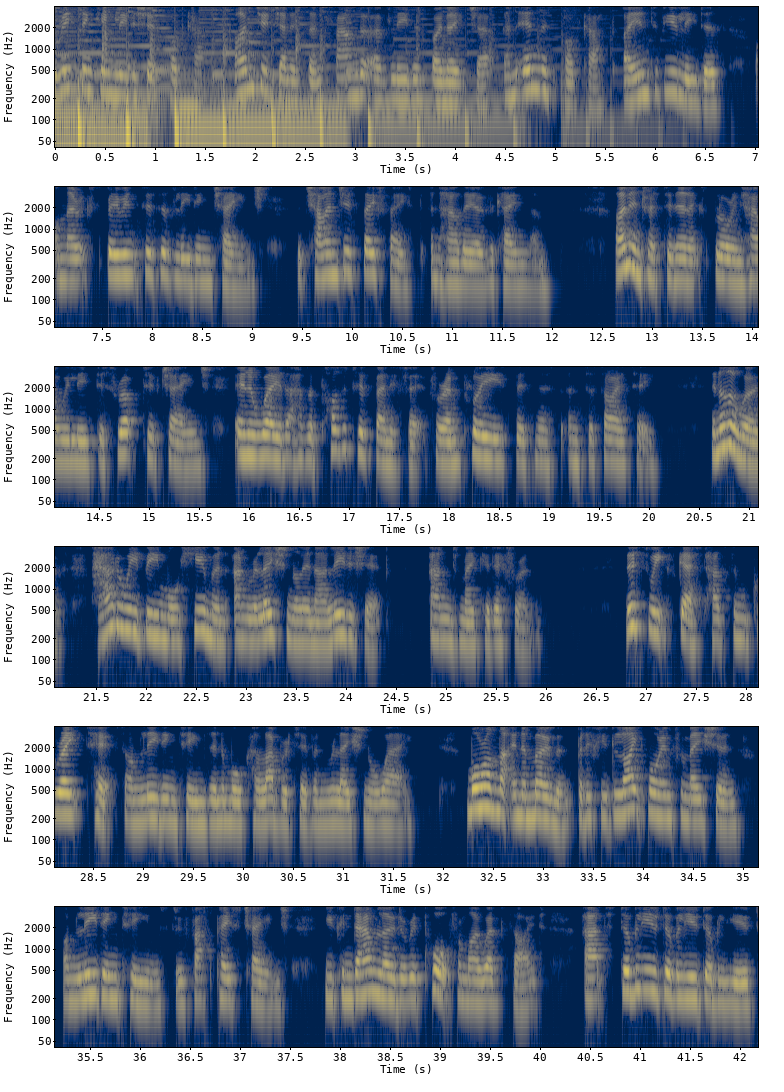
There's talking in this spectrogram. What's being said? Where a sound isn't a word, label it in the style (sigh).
Rethinking Leadership podcast. I'm Jude Jennison, founder of Leaders by Nature, and in this podcast, I interview leaders on their experiences of leading change, the challenges they faced, and how they overcame them. I'm interested in exploring how we lead disruptive change in a way that has a positive benefit for employees, business, and society. In other words, how do we be more human and relational in our leadership and make a difference? This week's guest has some great tips on leading teams in a more collaborative and relational way. More on that in a moment, but if you'd like more information on leading teams through fast paced change, you can download a report from my website at www.jude.team.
